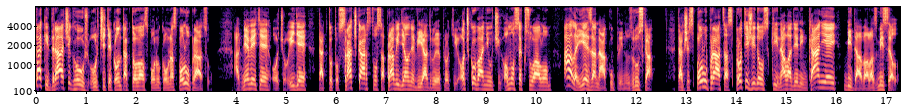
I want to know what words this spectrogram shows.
Taký dráčik ho už určite kontaktoval s ponukou na spoluprácu. Ak neviete, o čo ide, tak toto sračkárstvo sa pravidelne vyjadruje proti očkovaniu či homosexuálom, ale je za nákup z Ruska. Takže spolupráca s protižidovsky naladeným Kanye by dávala zmysel.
